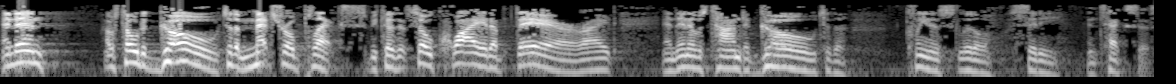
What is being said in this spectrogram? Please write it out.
and then I was told to go to the Metroplex because it's so quiet up there, right? And then it was time to go to the cleanest little city in Texas.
